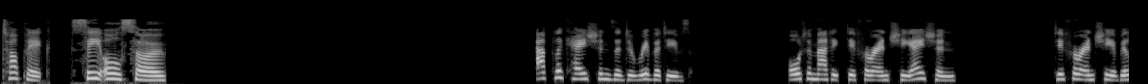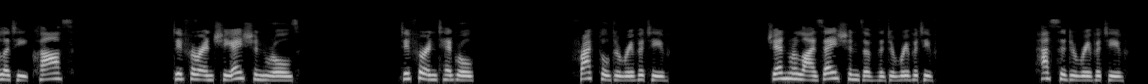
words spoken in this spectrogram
topic. See also. Applications of derivatives. Automatic differentiation. Differentiability class. Differentiation rules. Differintegral. Fractal derivative. Generalizations of the derivative. Hasse derivative.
